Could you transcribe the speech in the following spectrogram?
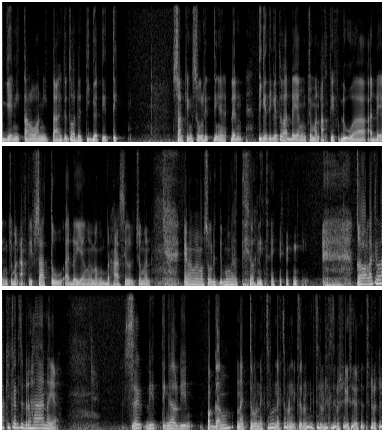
genital wanita itu tuh ada tiga titik. Saking sulitnya. Dan tiga-tiga itu ada yang cuman aktif dua ada yang cuman aktif satu ada yang memang berhasil cuman emang memang sulit dimengerti wanita ini. Kalau laki-laki kan sederhana ya saya tinggal dipegang naik turun naik turun naik turun naik turun naik turun naik turun, naik turun, naik turun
